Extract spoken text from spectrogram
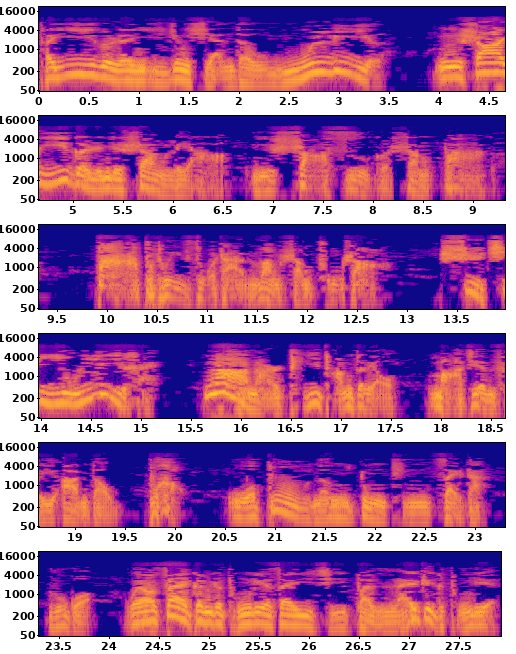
他一个人已经显得无力了。你杀一个人家上俩，你杀四个上八个，大部队作战往上冲杀，士气又厉害，那哪儿提扛得了？马建飞暗道：不好，我不能动停再战。如果我要再跟着同烈在一起，本来这个同烈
